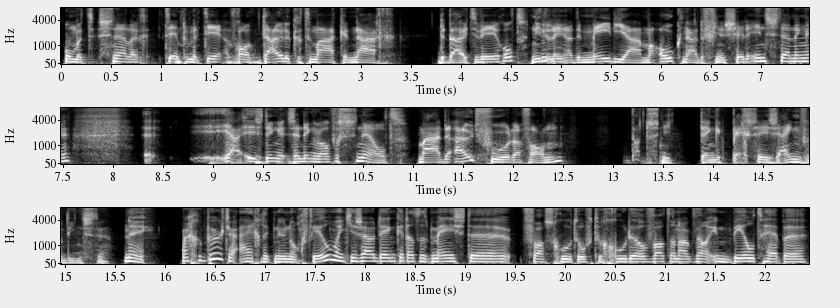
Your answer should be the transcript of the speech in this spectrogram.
om het sneller te implementeren en vooral ook duidelijker te maken naar de buitenwereld. Niet alleen naar de media, maar ook naar de financiële instellingen. Uh, ja, is dingen, zijn dingen wel versneld. Maar de uitvoer daarvan, dat is niet, denk ik, per se zijn verdienste. Nee. Maar gebeurt er eigenlijk nu nog veel? Want je zou denken dat het meeste vastgoed of tegoeden of wat dan ook wel in beeld hebben.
